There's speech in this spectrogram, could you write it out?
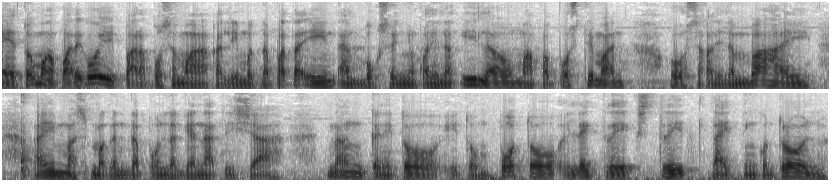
Eto mga pare ko, eh, para po sa mga kalimot na patain at buksan yung kanilang ilaw, mapaposte man o sa kanilang bahay, ay mas maganda pong lagyan natin siya ng ganito, itong photo electric street lighting control.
